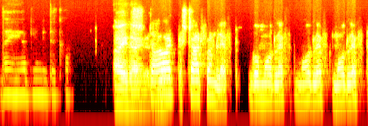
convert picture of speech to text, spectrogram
नहीं अभी नहीं देखा। आएगा आएगा start start from left go more left more left more left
